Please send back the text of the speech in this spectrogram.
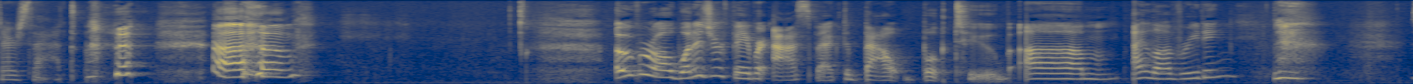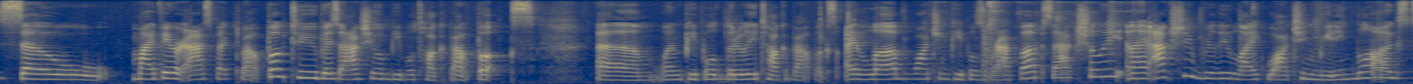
there's that. um, overall, what is your favorite aspect about BookTube? Um, I love reading. So my favorite aspect about booktube is actually when people talk about books um, when people literally talk about books. I love watching people's wrap ups actually, and I actually really like watching reading vlogs.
